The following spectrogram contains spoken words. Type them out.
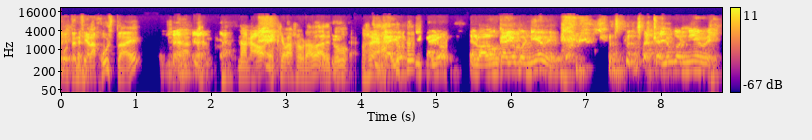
potencia la justa, ¿eh? O sea, No, no, es que va sobrada de todo. O Y sea, cayó, y cayó- el balón cayó con nieve. cayó con nieve.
